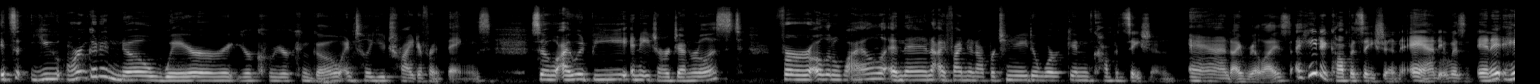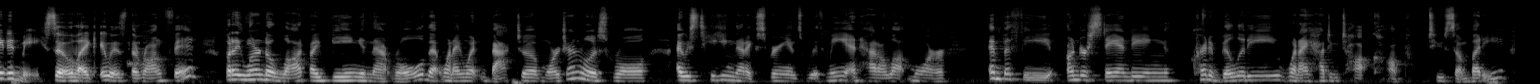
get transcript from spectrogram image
it's you aren't going to know where your career can go until you try different things. So I would be an HR generalist for a little while and then I find an opportunity to work in compensation and I realized I hated compensation and it was and it hated me. So like it was the wrong fit, but I learned a lot by being in that role that when I went back to a more generalist role, I was taking that experience with me and had a lot more empathy, understanding, credibility when I had to talk comp to somebody.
